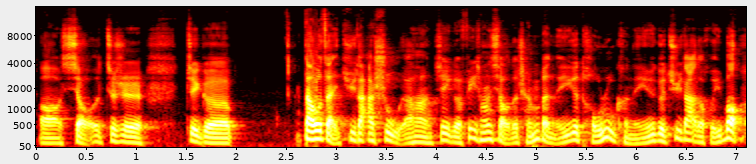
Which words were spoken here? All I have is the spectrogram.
啊小就是这个。刀仔巨大树啊，这个非常小的成本的一个投入，可能有一个巨大的回报。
